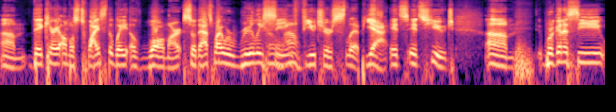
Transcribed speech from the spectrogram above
Um, they carry almost twice the weight of Walmart, so that's why we're really seeing wow. futures slip. Yeah, it's it's huge. Um, we're gonna see.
